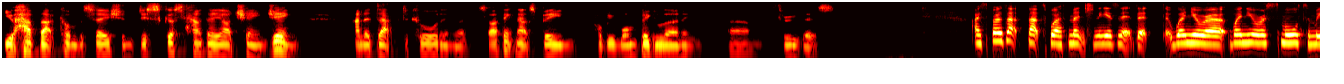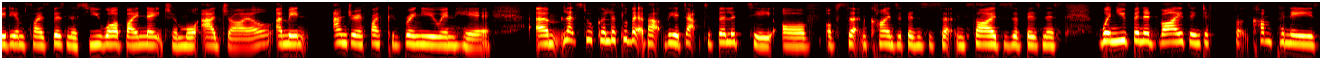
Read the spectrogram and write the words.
You have that conversation, discuss how they are changing and adapt accordingly. So I think that's been probably one big learning um, through this. I suppose that that's worth mentioning, isn't it? That when you're a when you're a small to medium sized business, you are by nature more agile. I mean, Andrew, if I could bring you in here, um, let's talk a little bit about the adaptability of of certain kinds of businesses, certain sizes of business. When you've been advising different companies,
